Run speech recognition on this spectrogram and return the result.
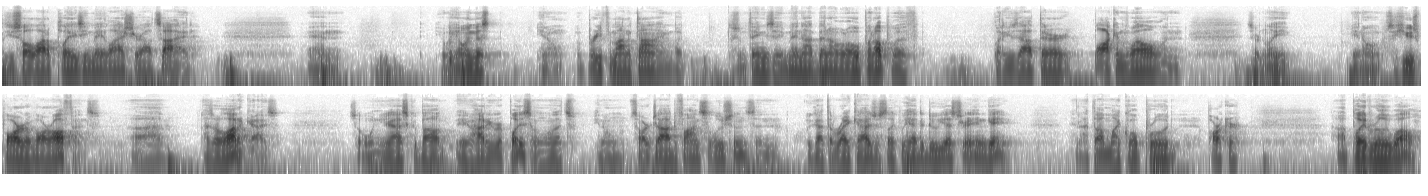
you saw a lot of plays he made last year outside, and we only missed, you know, a brief amount of time, but some things he may not have been able to open up with, but he's out there blocking well, and certainly, you know, it's a huge part of our offense, uh, as are a lot of guys. So when you ask about, you know, how do you replace him, well, that's, you know, it's our job to find solutions, and we got the right guys, just like we had to do yesterday in game. And I thought MyCole Pruitt, Parker, uh, played really well.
